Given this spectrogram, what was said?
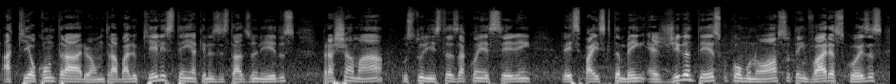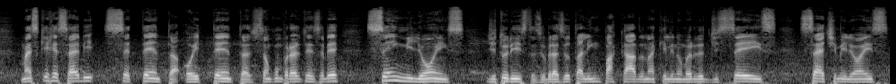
Aqui é o contrário, é um trabalho que eles têm aqui nos Estados Unidos para chamar os turistas a conhecerem esse país que também é gigantesco como o nosso, tem várias coisas, mas que recebe 70, 80, estão com o projeto de receber 100 milhões de turistas. E o Brasil está ali empacado naquele número de 6, 7 milhões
